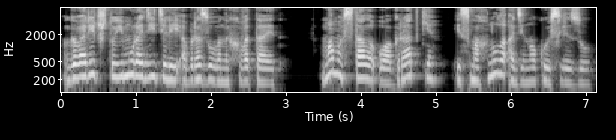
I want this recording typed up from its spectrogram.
Говорит, что ему родителей образованных хватает. Мама встала у оградки и смахнула одинокую слезу.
